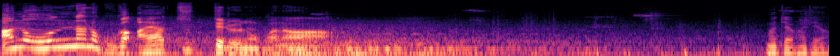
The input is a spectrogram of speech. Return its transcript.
あの女の子が操ってるのかな待てよ待てよ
